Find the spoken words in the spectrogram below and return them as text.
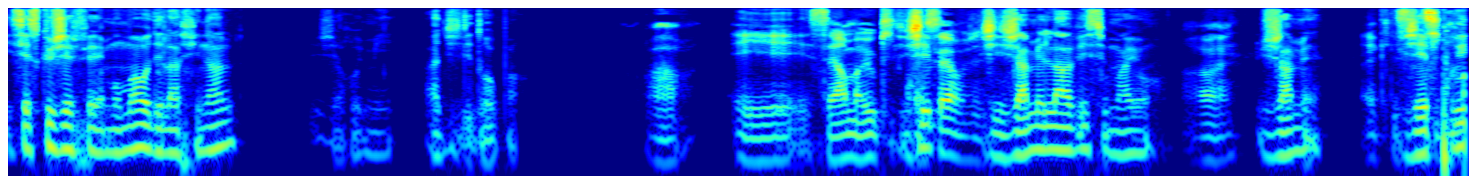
et c'est ce que j'ai fait. Au moment de la finale, j'ai remis à Didier Drogba. Et c'est un maillot qui conserve. J'ai jamais lavé ce maillot. Ah jamais. J'ai pris,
